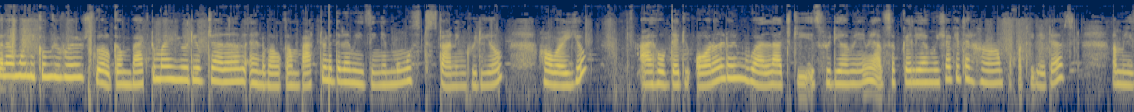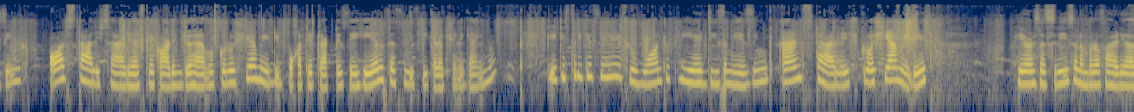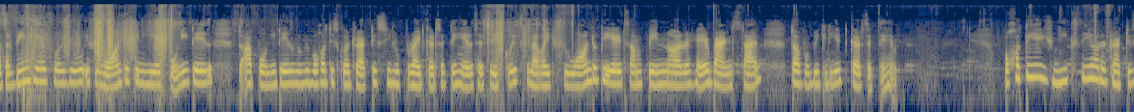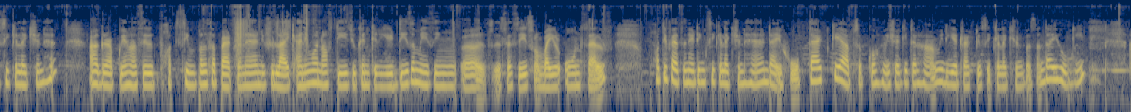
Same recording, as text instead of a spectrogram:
Assalamualaikum viewers welcome back to my youtube channel and welcome back to another amazing and most stunning video how are you I hope that you all are doing well आज की इस video में मैं आप सबके लिए हमेशा की तरह बहुत ही लेटेस्ट अमेजिंग और स्टाइलिश साड़ियाँ के अकॉर्डिंग जो है वो क्रोशिया मेड बहुत ही अट्रैक्टिव से हेयर एक्सेसरीज की कलेक्शन लेके आई हूँ। कि किस तरीके से if you want to create these amazing and stylish crochet made it hair accessories, so number of ideas are being here for you. If you want to create ponytail तो आप ponytail में भी बहुत इसको अट्रैक्टिव सी लुक प्रोवाइड कर सकते हैं hair accessories को। इसके अलावा if you want to create some pin और हेयर बैंड स्टाइल तो आप वो भी क्रिएट कर सकते हैं। बहुत ही यूनिक सी और अट्रैक्टिव सी कलेक्शन है। अगर आपको यहाँ से बहुत सिंपल सा पैटर्न है and if you like any one of these you can create these amazing from by your own self बहुत ही फैसिनेटिंग सी कलेक्शन है एंड आई होप दैट कि आप सबको हमेशा की तरह मेरी अट्रैक्टिव सी कलेक्शन पसंद आई होगी।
